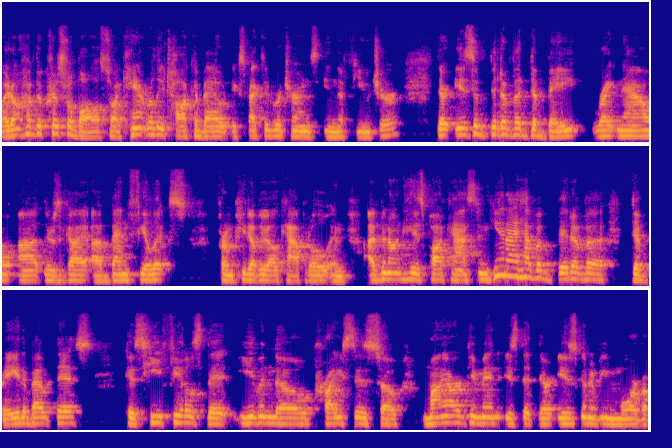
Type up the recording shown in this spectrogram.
I don't have the crystal ball, so I can't really talk about expected returns in the future. There is a bit of a debate right now. Uh, there's a guy, uh, Ben Felix from PWL Capital, and I've been on his podcast, and he and I have a bit of a debate about this because he feels that even though prices, so my argument is that there is going to be more of a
